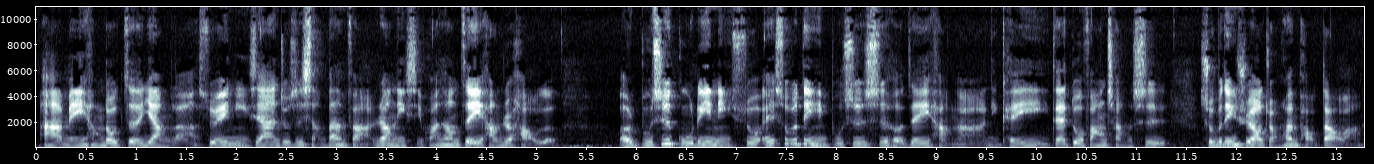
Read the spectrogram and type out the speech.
啊，每一行都这样啦，所以你现在就是想办法让你喜欢上这一行就好了。而不是鼓励你说，哎，说不定你不是适合这一行啊，你可以再多方尝试，说不定需要转换跑道啊。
